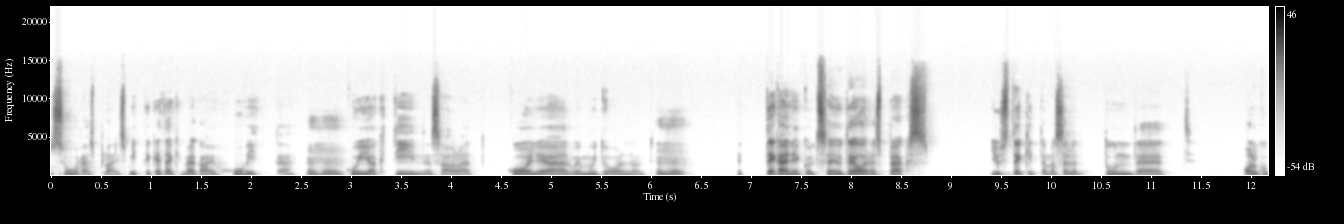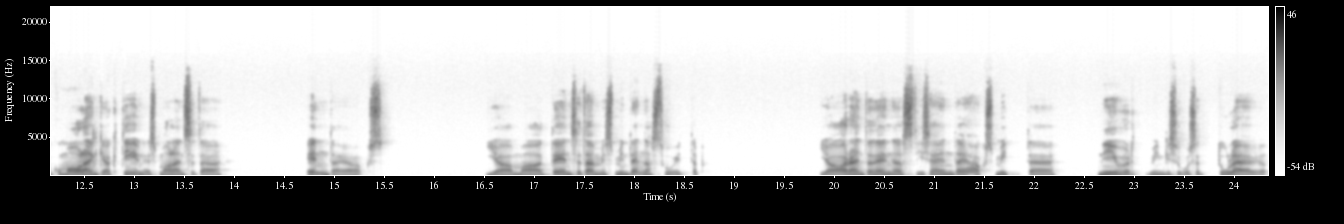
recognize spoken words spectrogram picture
suures plaanis mitte kedagi väga ei huvita mm, -hmm. kui aktiivne sa oled kooli ajal või muidu olnud mm. -hmm. et tegelikult see ju teoorias peaks just tekitama selle tunde, et olgu, kui ma olengi aktiivne, siis ma olen seda enda jaoks. ja ma teen seda, mis mind ennast huvitab ja arendan ennast iseenda jaoks, mitte niivõrd mingisuguse tule,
